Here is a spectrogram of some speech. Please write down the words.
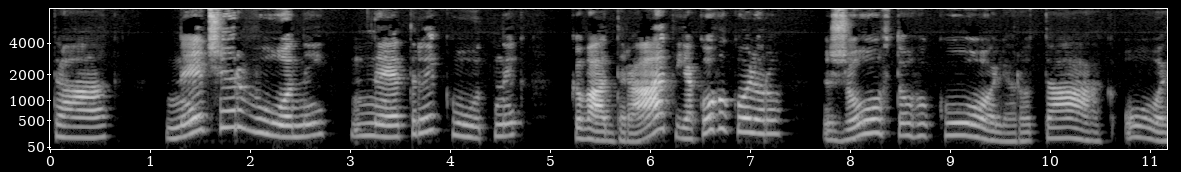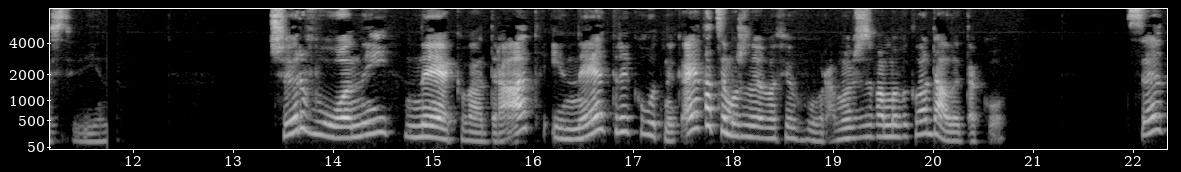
Так, не червоний, не трикутник, квадрат якого кольору? Жовтого кольору. Так, ось він. Червоний не квадрат і не трикутник. А яка це можлива фігура? Ми вже з вами викладали таку. Це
